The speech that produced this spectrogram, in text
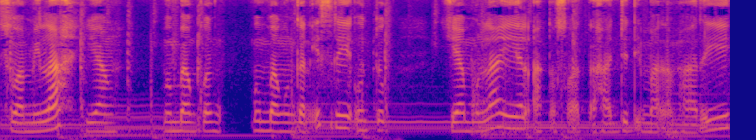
Suamilah yang membangun, membangunkan istri untuk Qiyamul atau sholat tahajud di malam hari.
